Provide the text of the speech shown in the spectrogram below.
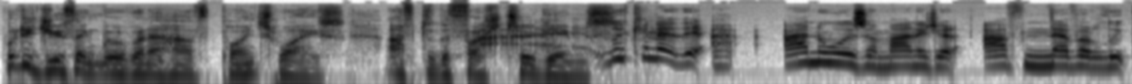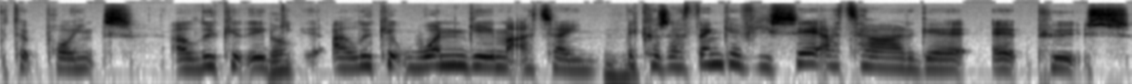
What did you think we were going to have points wise after the first two games? Looking at the, I, I know as a manager, I've never looked at points. I look at the, No. Mm-hmm. I look at one game at a time because I think if you set a target, it puts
